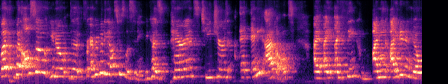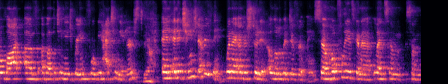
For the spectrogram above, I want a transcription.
but but also you know the for everybody else who's listening because parents, teachers, any adults. I, I, I think I mean I didn't know a lot of about the teenage brain before we had teenagers Yeah. and and it changed everything when I understood it a little bit differently so hopefully it's gonna lend some some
